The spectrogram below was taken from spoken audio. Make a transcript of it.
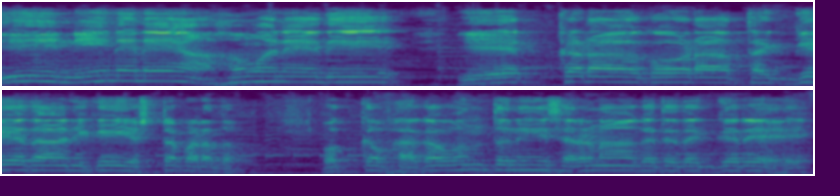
ఈ నేననే అహం అనేది ఎక్కడా కూడా తగ్గేదానికి ఇష్టపడదు. ఒక్క భగవంతుని శరణాగతి దగ్గరే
